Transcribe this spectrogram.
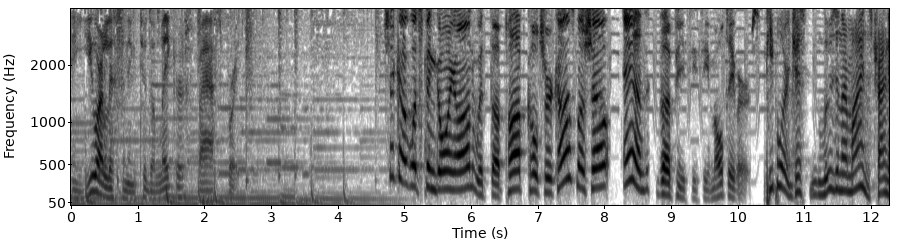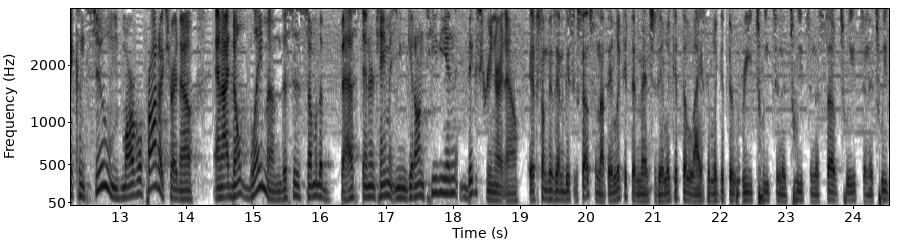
and you are listening to the Lakers Fast Break. Check out what's been going on with the Pop Culture Cosmos Show and the PCC Multiverse. People are just losing their minds trying to consume Marvel products right now, and I don't blame them. This is some of the best entertainment you can get on TV and big screen right now. If something's going to be successful, not they look at the mentions, they look at the likes, they look at the retweets and the tweets and the subtweets and the tweet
